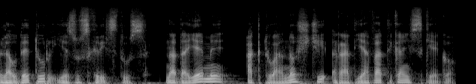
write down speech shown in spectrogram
Laudetur Jezus Chrystus. Nadajemy aktualności Radia Watykańskiego.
